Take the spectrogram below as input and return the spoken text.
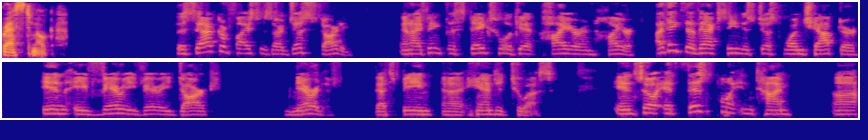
breast milk. The sacrifices are just starting. And I think the stakes will get higher and higher. I think the vaccine is just one chapter in a very, very dark narrative that's being uh, handed to us. And so at this point in time, uh,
